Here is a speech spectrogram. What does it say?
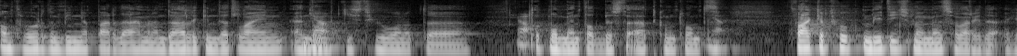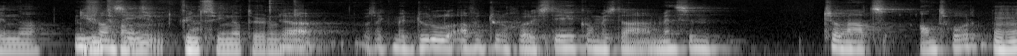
antwoorden binnen een paar dagen met een duidelijke deadline en dan Ja. kiest je gewoon het, uh, Ja. het moment dat het beste uitkomt. Want Ja. vaak heb je ook meetings met mensen waar je de agenda Niet van kunt zien natuurlijk. Ja, wat ik met Doodle af en toe nog wel eens tegenkom, is dat mensen te laat antwoorden. Mhm.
